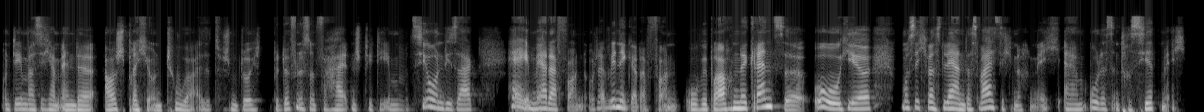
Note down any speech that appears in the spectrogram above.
und dem, was ich am Ende ausspreche und tue. Also zwischen Bedürfnis und Verhalten steht die Emotion, die sagt, hey, mehr davon oder weniger davon. Oh, wir brauchen eine Grenze. Oh, hier muss ich was lernen, das weiß ich noch nicht. Ähm, oh, das interessiert mich.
